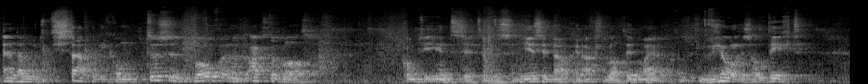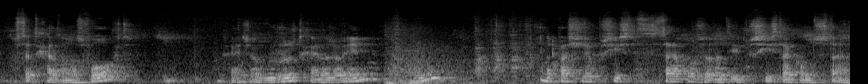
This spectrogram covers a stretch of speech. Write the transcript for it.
En dan moet die stapel die komt tussen het boven- en het achterblad komt die in te zitten. Dus hier zit nou geen achterblad in, maar de viool is al dicht. Dus dat gaat dan als volgt. Dan ga je zo ga je er zo in. Dan pas je zo precies het stapel zodat hij precies daar komt te staan.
